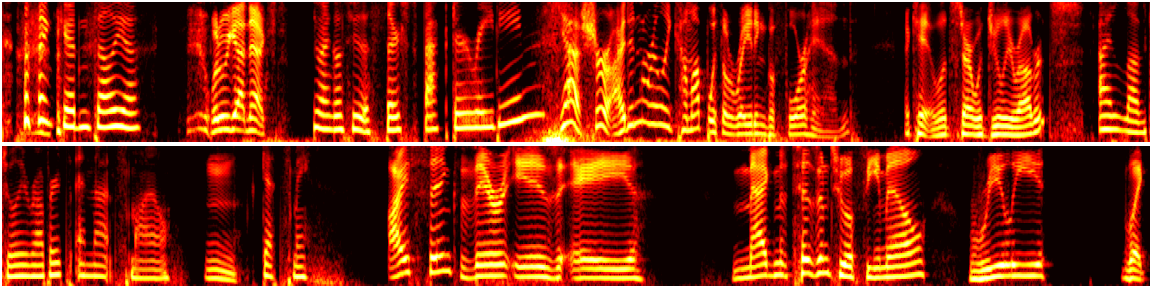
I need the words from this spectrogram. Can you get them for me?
I couldn't tell you. what do we got next? You want to go through the thirst factor rating? Yeah, sure. I didn't really come up with a rating beforehand. Okay, let's start with Julia Roberts. I love Julia Roberts, and that smile Mm. gets me. I think there is a magnetism to a female really like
